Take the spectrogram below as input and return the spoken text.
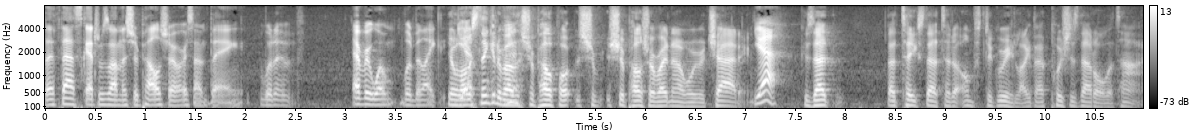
if that sketch was on the Chappelle show or something, would have everyone would have been like, Yeah, well, I was thinking about the Chappelle po- Ch- Chappelle show right now. when We were chatting. yeah, Because that that takes that to the umph degree. Like that pushes that all the time.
